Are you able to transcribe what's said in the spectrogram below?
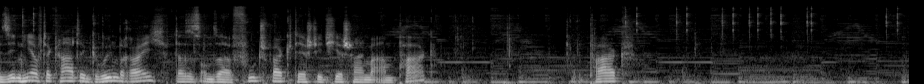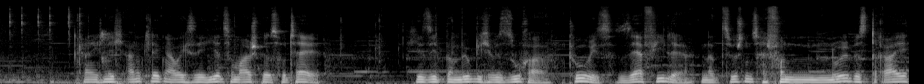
Wir sehen hier auf der Karte grünen Bereich. Das ist unser Foodtruck. Der steht hier scheinbar am Park. Park. Kann ich nicht anklicken, aber ich sehe hier zum Beispiel das Hotel. Hier sieht man mögliche Besucher, Touris, sehr viele. In der Zwischenzeit von 0 bis 3.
